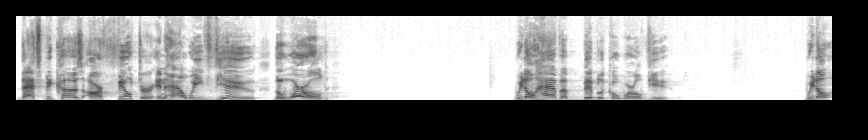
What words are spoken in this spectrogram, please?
That's because our filter in how we view the world, we don't have a biblical worldview. We don't,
